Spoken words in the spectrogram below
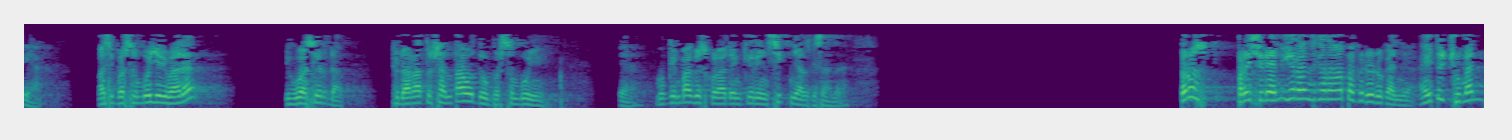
Ya, masih bersembunyi di mana? Di gua Sirdap. Sudah ratusan tahun tuh bersembunyi. Ya, mungkin bagus kalau ada yang kirim sinyal ke sana. Terus presiden Iran sekarang apa kedudukannya? Ah, itu cuman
